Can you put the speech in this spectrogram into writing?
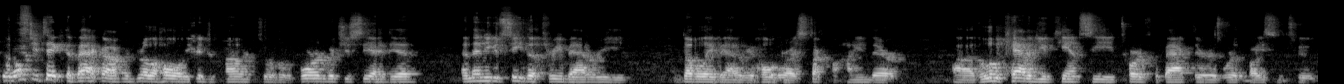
so once you take the back off and drill a hole, you can just mount it to a little board, which you see I did, and then you can see the three battery, double A battery holder I stuck behind there. Uh, the little cavity you can't see towards the back there is where the bison tube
